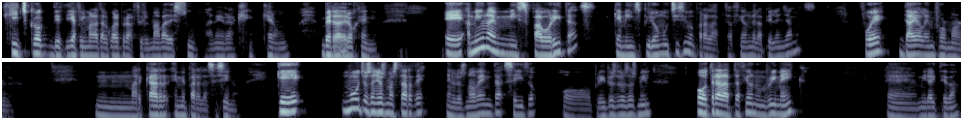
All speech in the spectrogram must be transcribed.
Hitchcock decía filmarla tal cual, pero la filmaba de su manera, que, era un verdadero genio. Eh, a mí una de mis favoritas, que me inspiró muchísimo para la adaptación de La piel en llamas, fue Dial M for Murder, mm, marcar M para el asesino, que muchos años más tarde, en los 90, se hizo, o principios de los 2000, otra adaptación, un remake, eh, mira y te va,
